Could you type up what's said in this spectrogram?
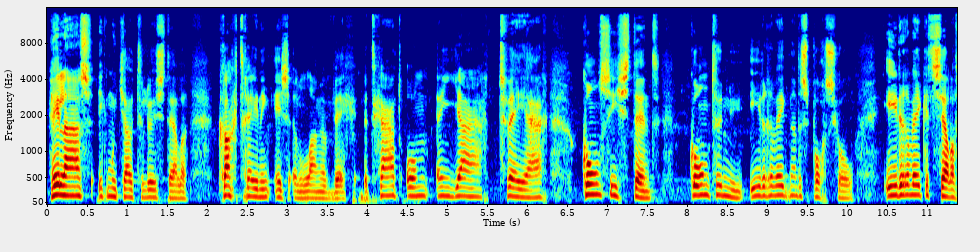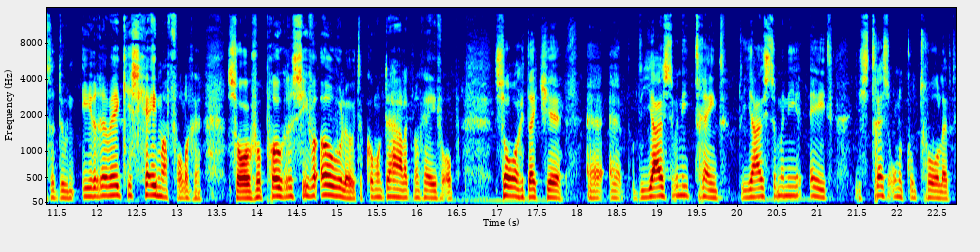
Helaas, ik moet jou teleurstellen. Krachttraining is een lange weg. Het gaat om een jaar, twee jaar, consistent Continu, iedere week naar de sportschool. Iedere week hetzelfde doen. Iedere week je schema volgen. Zorg voor progressieve overload. Daar kom ik dadelijk nog even op. Zorg dat je uh, uh, op de juiste manier traint. Op de juiste manier eet. Je stress onder controle hebt.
